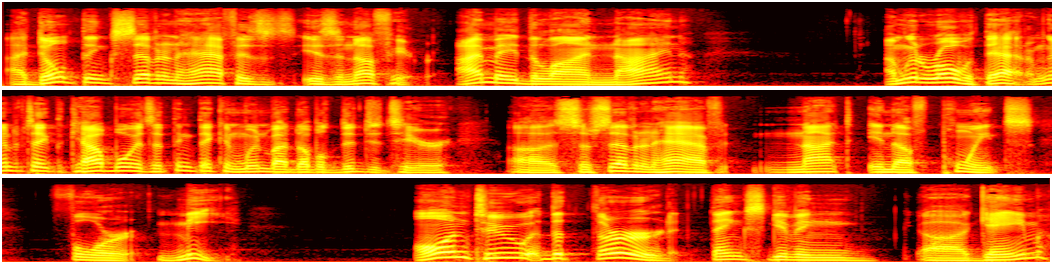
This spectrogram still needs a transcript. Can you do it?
I don't think seven and a half is is enough here. I made the line nine. I'm going to roll with that. I'm going to take the Cowboys. I think they can win by double digits here. Uh, so seven and a half, not enough points for me. On to the third Thanksgiving uh, game.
